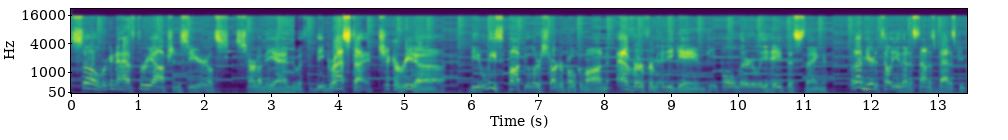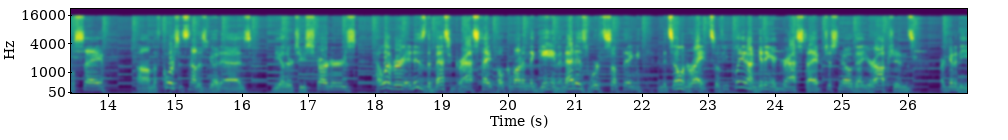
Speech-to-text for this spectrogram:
So, we're going to have three options here. Let's start on the end with the Grass type, Chikorita. The least popular starter Pokemon ever from any game. People literally hate this thing. But I'm here to tell you that it's not as bad as people say. Um, of course, it's not as good as the other two starters. However, it is the best grass-type Pokemon in the game, and that is worth something in its own right. So if you plan on getting a grass-type, just know that your options are going to be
